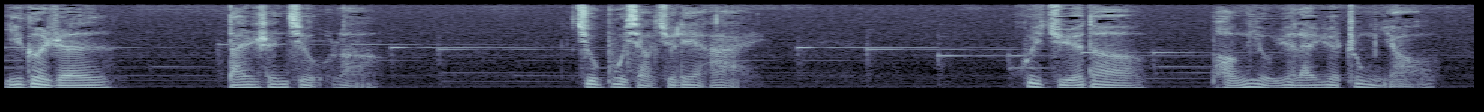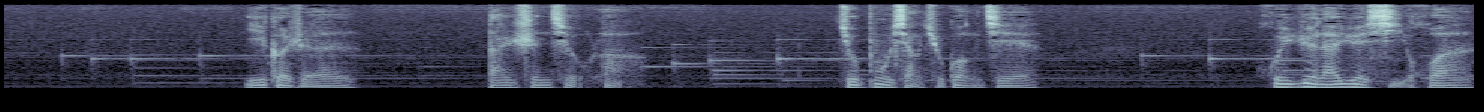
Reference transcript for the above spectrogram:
一个人单身久了，就不想去恋爱。会觉得朋友越来越重要。一个人单身久了，就不想去逛街。会越来越喜欢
